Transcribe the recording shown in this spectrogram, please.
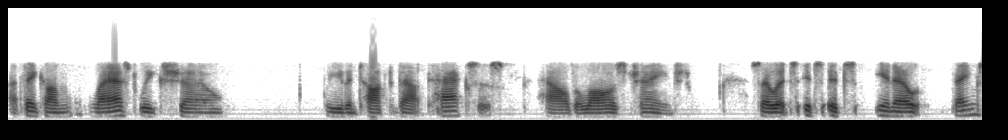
I think on last week's show, we even talked about taxes, how the laws changed. So it's it's it's you know things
